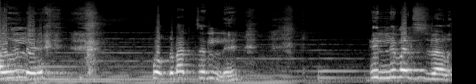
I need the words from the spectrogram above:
അതല്ലേ? പൊക്കട അച്ഛനല്ലേ? വലിയ മനുഷ്യനാണ്?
